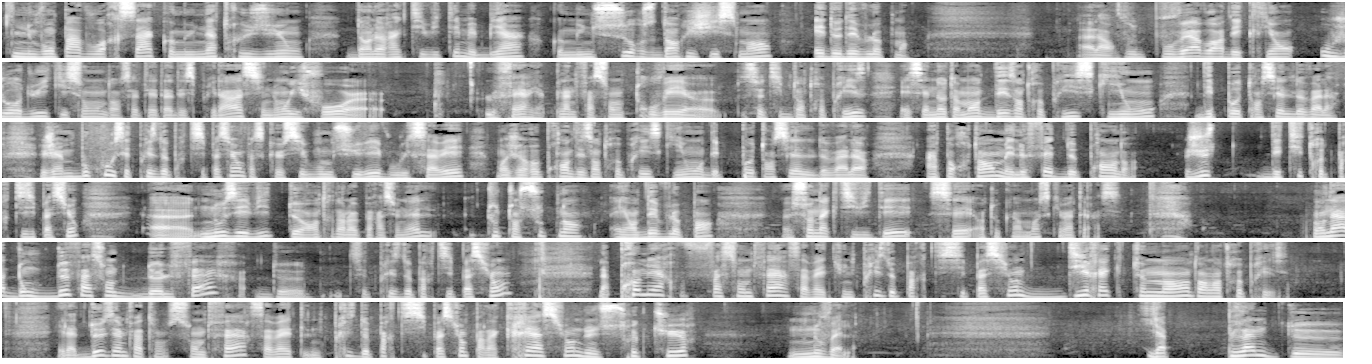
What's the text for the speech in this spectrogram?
qui ne vont pas voir ça comme une intrusion dans leur activité, mais bien comme une source d'enrichissement et de développement. Alors vous pouvez avoir des clients aujourd'hui qui sont dans cet état d'esprit-là, sinon il faut euh, le faire. Il y a plein de façons de trouver euh, ce type d'entreprise et c'est notamment des entreprises qui ont des potentiels de valeur. J'aime beaucoup cette prise de participation parce que si vous me suivez, vous le savez, moi je reprends des entreprises qui ont des potentiels de valeur importants, mais le fait de prendre juste des titres de participation euh, nous évite de rentrer dans l'opérationnel tout en soutenant et en développant euh, son activité. C'est en tout cas moi ce qui m'intéresse. On a donc deux façons de le faire, de cette prise de participation. La première façon de faire, ça va être une prise de participation directement dans l'entreprise. Et la deuxième façon de faire, ça va être une prise de participation par la création d'une structure nouvelle. Il y a plein de,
